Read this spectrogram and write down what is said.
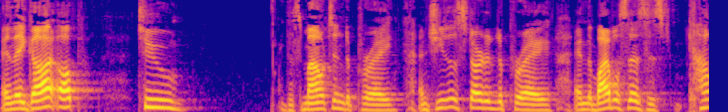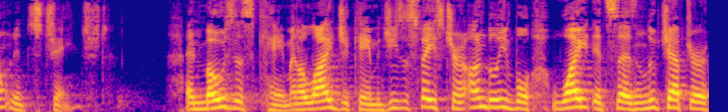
And they got up to this mountain to pray, and Jesus started to pray, and the Bible says his countenance changed. And Moses came, and Elijah came, and Jesus' face turned unbelievable white, it says in Luke chapter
